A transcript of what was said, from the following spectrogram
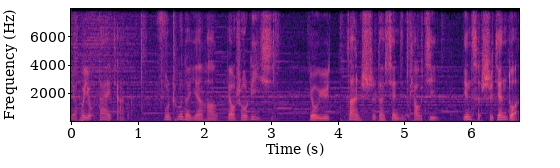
也会有代价的。付出的银行要收利息。由于暂时的现金调剂，因此时间短，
